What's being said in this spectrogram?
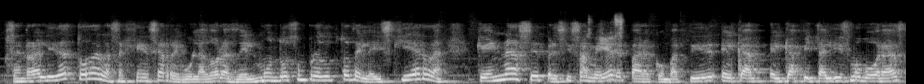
Pues en realidad todas las agencias reguladoras del mundo es un producto de la izquierda que nace precisamente para combatir el, el, capitalismo voraz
